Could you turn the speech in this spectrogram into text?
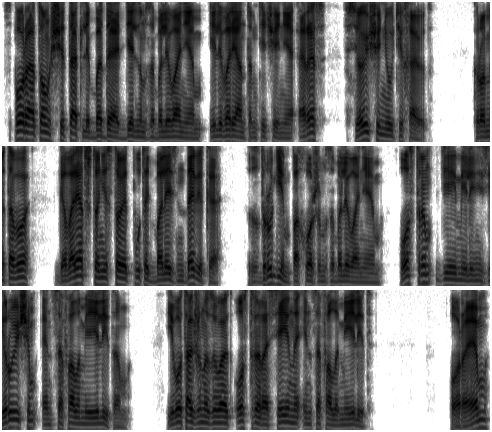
Споры о том, считать ли БД отдельным заболеванием или вариантом течения РС, все еще не утихают. Кроме того, говорят, что не стоит путать болезнь Девика с другим похожим заболеванием, острым диэмилинизирующим энцефаломиелитом. Его также называют острый рассеянный энцефаломиелит. ОРМ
